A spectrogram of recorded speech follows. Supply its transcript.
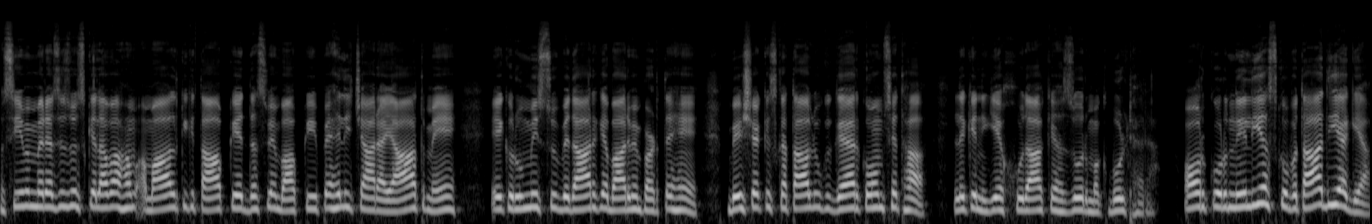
مسیح میں میرے عزیز اس کے علاوہ ہم امال کی کتاب کے دسویں باپ کی پہلی چار آیات میں ایک رومی صوبے دار کے بارے میں پڑھتے ہیں۔ بے شک اس کا تعلق غیر قوم سے تھا، لیکن یہ خدا کے حضور مقبول ٹھہرا۔ اور کرنیلیس کو بتا دیا گیا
